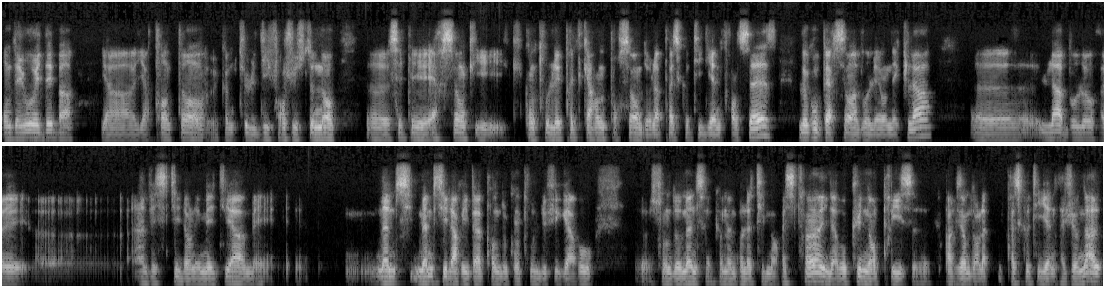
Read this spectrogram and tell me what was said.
ont des hauts et des bas. Il y a, il y a 30 ans, euh, comme tu le dis fort justement, euh, c'était Hersan qui, qui, contrôlait près de 40% de la presse quotidienne française. Le groupe Hersan a volé en éclats. Euh, là, Bolloré euh, investit dans les médias, mais même s'il même arrivait à prendre le contrôle du Figaro, euh, son domaine serait quand même relativement restreint. Il n'a aucune emprise, par exemple, dans la presse quotidienne régionale,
